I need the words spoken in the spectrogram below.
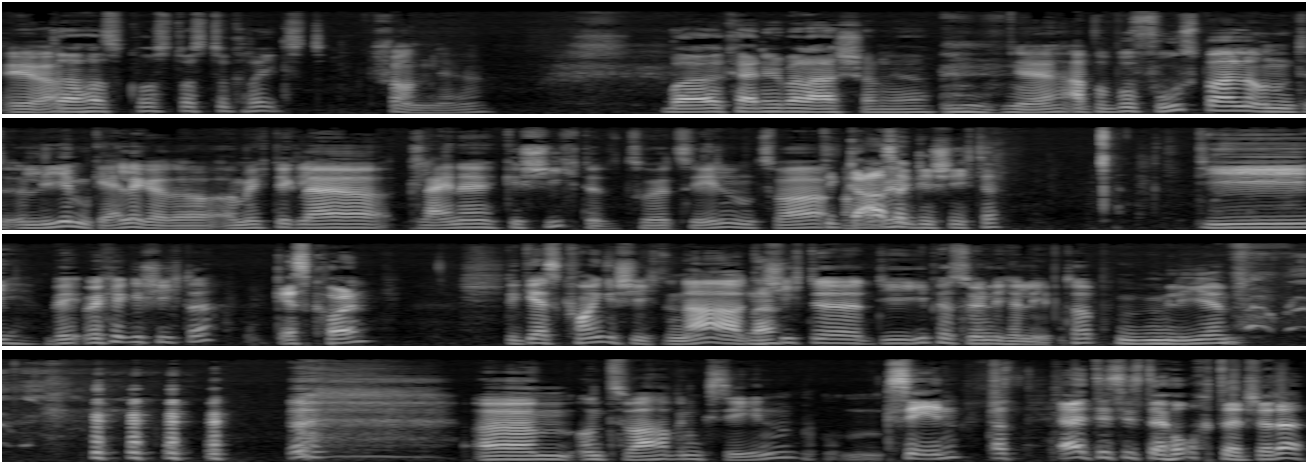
Ja, Da hast du gewusst, was du kriegst. schon, ja. War keine Überraschung, ja. Ja, apropos Fußball und Liam Gallagher, da möchte ich gleich eine kleine Geschichte dazu erzählen. Und zwar. Die Gaza-Geschichte. Die. wel- Welche Geschichte? Gascoigne? Die Gascoigne-Geschichte. Na, eine Na? Geschichte, die ich persönlich erlebt habe mit dem Liam. ähm, und zwar habe ich ihn gesehen. Gesehen? Was? Ja, das ist der Hochdeutsch, oder?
